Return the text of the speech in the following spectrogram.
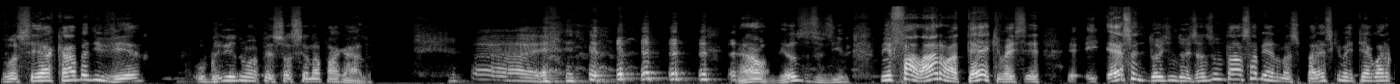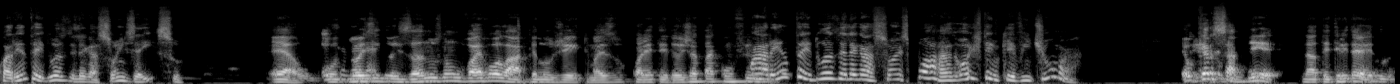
Você acaba de ver o brilho de uma pessoa sendo apagado. Ai. Não, Deus do livre. Me falaram até que vai ser. Essa de dois em dois anos eu não estava sabendo, mas parece que vai ter agora 42 delegações, é isso? É, o, o é dois em dois anos não vai rolar pelo jeito, mas o 42 já está confirmado. 42 delegações, porra, hoje tem o quê? 21? Eu quero saber. Não, tem 32.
